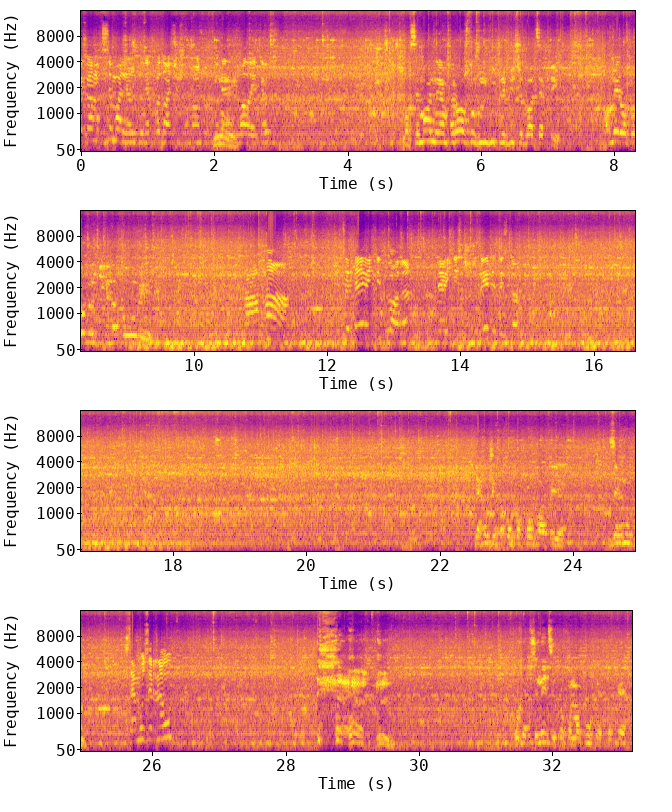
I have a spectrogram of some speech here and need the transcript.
Яка максимальна ж буде подача, щоб воно тут Ну. валити. Максимальний ампераж должен бути не більше 20. А ми його робимо тільки на половину. Ага. Це 9,2, да? 9,4 десь так. Я хочу потім попробувати зернову. Саму зернову? Трохи пшениці, трохи макухи, трохи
